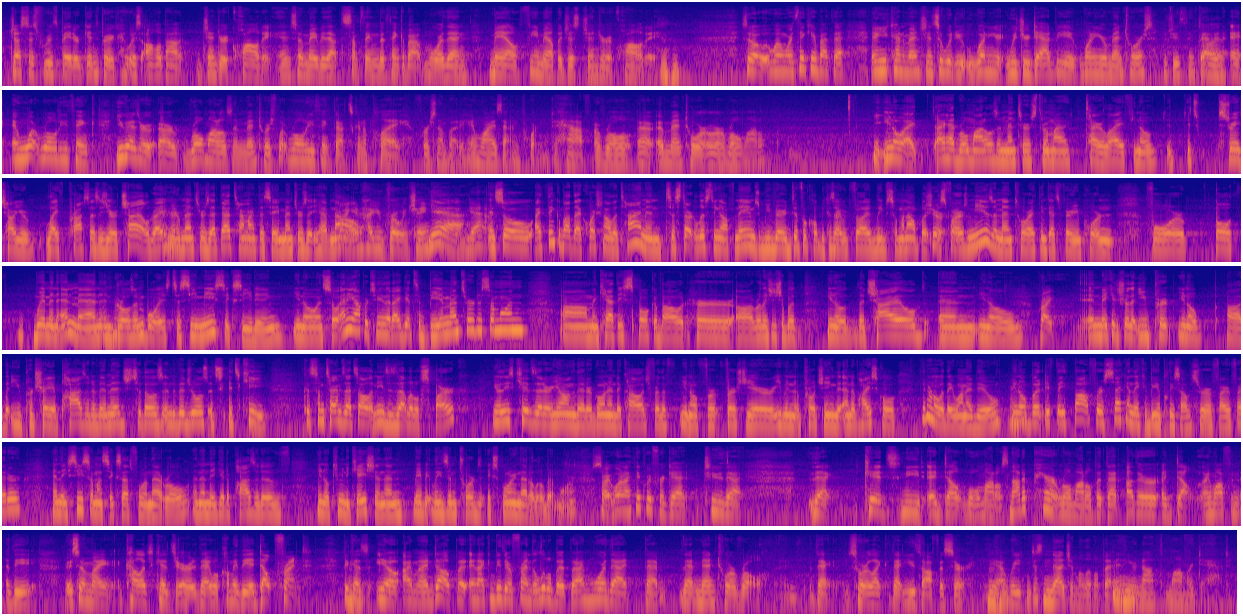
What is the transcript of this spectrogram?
Justice Ruth Bader Ginsburg, who was all about gender equality, and so maybe that's something to think about more than male, female, but just gender equality. So when we're thinking about that, and you kind of mentioned, so would you, one of your, would your dad be one of your mentors? Would you think that? Oh, and, and what role do you think you guys are, are role models and mentors? What role do you think that's going to play for somebody, and why is that important to have a role, uh, a mentor or a role model? You, know, I, I had role models and mentors through my entire life. You know, it, it's strange how your life processes. You're a child, right? And your mm-hmm. mentors at that time aren't the same mentors that you have now. Right, and how you grow and change. with Yeah. them. yeah. And so I think about that question all the time, and to start listing off names would be very difficult because I would feel I'd leave someone out. But Sure. as far as me as a mentor, I think that's very important for both women and men and Mm-hmm. girls and boys to see me succeeding you know and so any opportunity that i get to be a mentor to someone um, and kathy spoke about her uh, relationship with you know the child and you know right. and making sure that you per, you know uh, that you portray a positive image to those individuals it's it's key because sometimes that's all it needs is that little spark you know these kids that are young that are going into college for the you know for first year or even approaching the end of high school they don't know what they want to do you know mm-hmm. but if they thought for a second they could be a police officer or a firefighter and they see someone successful in that role and then they get a positive you know communication then maybe it leads them towards exploring that a little bit more so Right. Well, I think we forget too that that kids need adult role models, not a parent role model, but that other adult. I'm often the some of my college kids are that will call me the adult friend because you know I'm an adult, but and I can be their friend a little bit, but I'm more that that that mentor role, that sort of like that youth officer, yeah, where you can just nudge them a little bit, and you're not the mom or dad.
